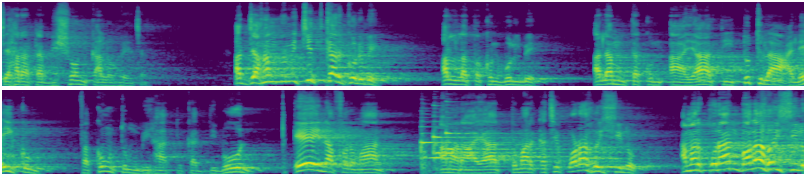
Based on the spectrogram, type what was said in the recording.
চেহারাটা ভীষণ কালো হয়ে যাবে। আর জাহান্নামী চিৎকার করবে। আল্লাহ তখন বলবে, আলাম তাকুন আয়াতি তুতলা আলাইকুম ফাকুনতুম বিহা তুকাদ্দিবুন? এই নাফরমান, আমার আয়াত তোমার কাছে পড়া হয়েছিল আমার কোরআন বলা হয়েছিল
